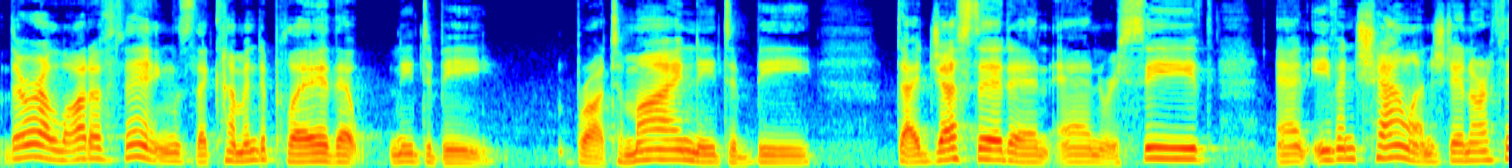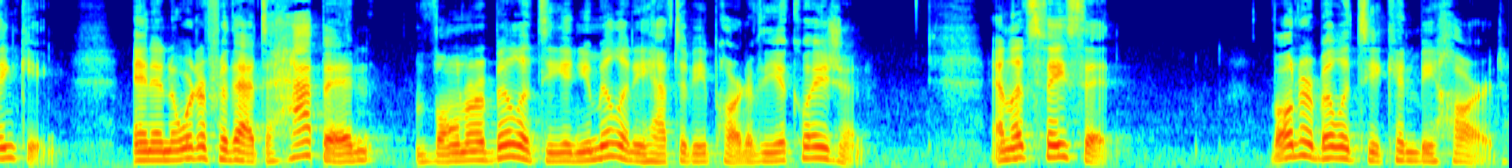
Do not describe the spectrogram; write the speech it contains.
there are a lot of things that come into play that need to be brought to mind, need to be digested and, and received, and even challenged in our thinking. And in order for that to happen, vulnerability and humility have to be part of the equation. And let's face it, vulnerability can be hard.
